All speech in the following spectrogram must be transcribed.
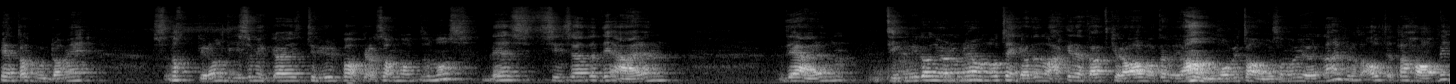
helt tatt hvordan vi snakker om de som ikke tror på akkurat samme måte som oss. Det syns jeg at det er en det er en ting vi kan gjøre noe med. Og nå tenker jeg at nå er ikke dette et krav at ja, nå må vi ta med oss og må vi gjøre Nei, for alt dette har vi.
